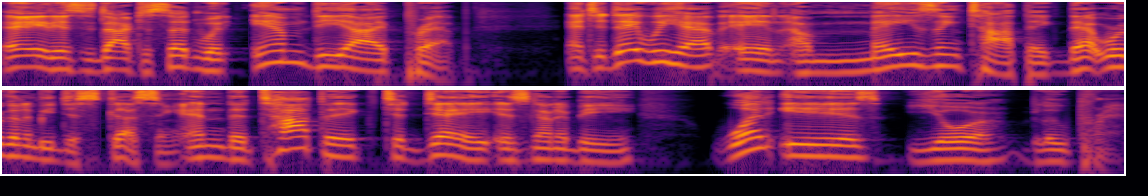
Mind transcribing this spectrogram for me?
Hey, this is Dr. Sutton with MDI Prep. And today we have an amazing topic that we're going to be discussing. And the topic today is going to be what is your blueprint?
